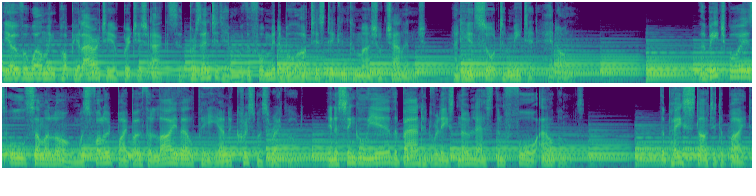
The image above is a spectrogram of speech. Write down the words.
The overwhelming popularity of British acts had presented him with a formidable artistic and commercial challenge, and he had sought to meet it head on. The Beach Boys' All Summer Long was followed by both a live LP and a Christmas record. In a single year, the band had released no less than four albums. The pace started to bite,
